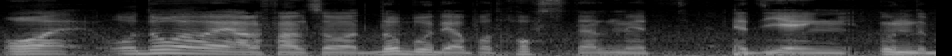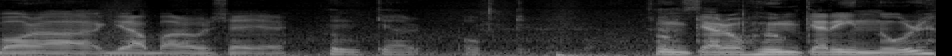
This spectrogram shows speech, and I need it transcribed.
Och, och då var det i alla fall så att då bodde jag på ett hostel med ett, ett gäng underbara grabbar och tjejer. Hunkar och... Hunkar och hunkarinnor.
